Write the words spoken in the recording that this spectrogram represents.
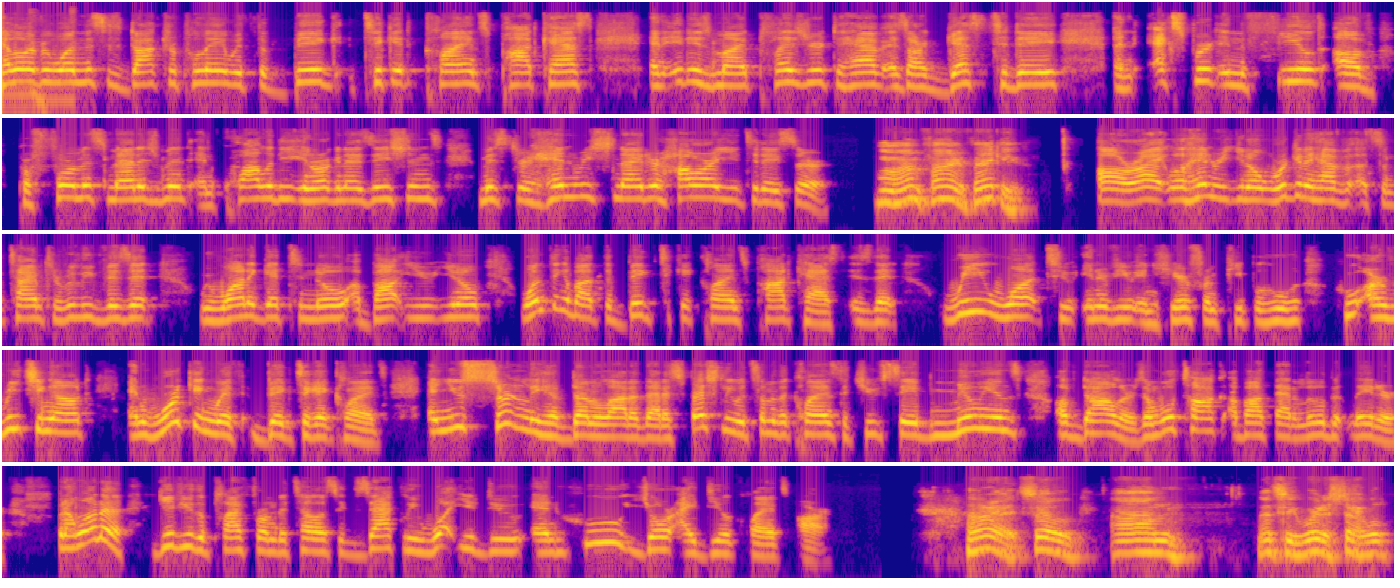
Hello, everyone. This is Dr. Pillay with the Big Ticket Clients Podcast. And it is my pleasure to have as our guest today an expert in the field of performance management and quality in organizations, Mr. Henry Schneider. How are you today, sir? Oh, I'm fine. Thank you. All right. Well, Henry, you know, we're going to have uh, some time to really visit. We want to get to know about you. You know, one thing about the Big Ticket Clients podcast is that we want to interview and hear from people who who are reaching out and working with big ticket clients. And you certainly have done a lot of that especially with some of the clients that you've saved millions of dollars. And we'll talk about that a little bit later. But i want to give you the platform to tell us exactly what you do and who your ideal clients are. All right so um, let's see where to start. Well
